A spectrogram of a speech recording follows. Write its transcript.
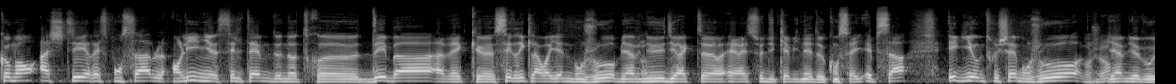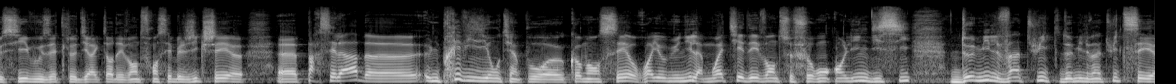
Comment acheter responsable en ligne C'est le thème de notre euh, débat avec euh, Cédric Laroyenne. Bonjour, bienvenue, directeur RSE du cabinet de conseil EPSA. Et Guillaume Truchet, bonjour. Bonjour. Bienvenue à vous aussi. Vous êtes le directeur des ventes France et Belgique chez euh, Parcelab. une prévision, tiens, pour commencer. Au Royaume-Uni, la moitié des ventes se feront en ligne d'ici 2028. 2028, c'est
